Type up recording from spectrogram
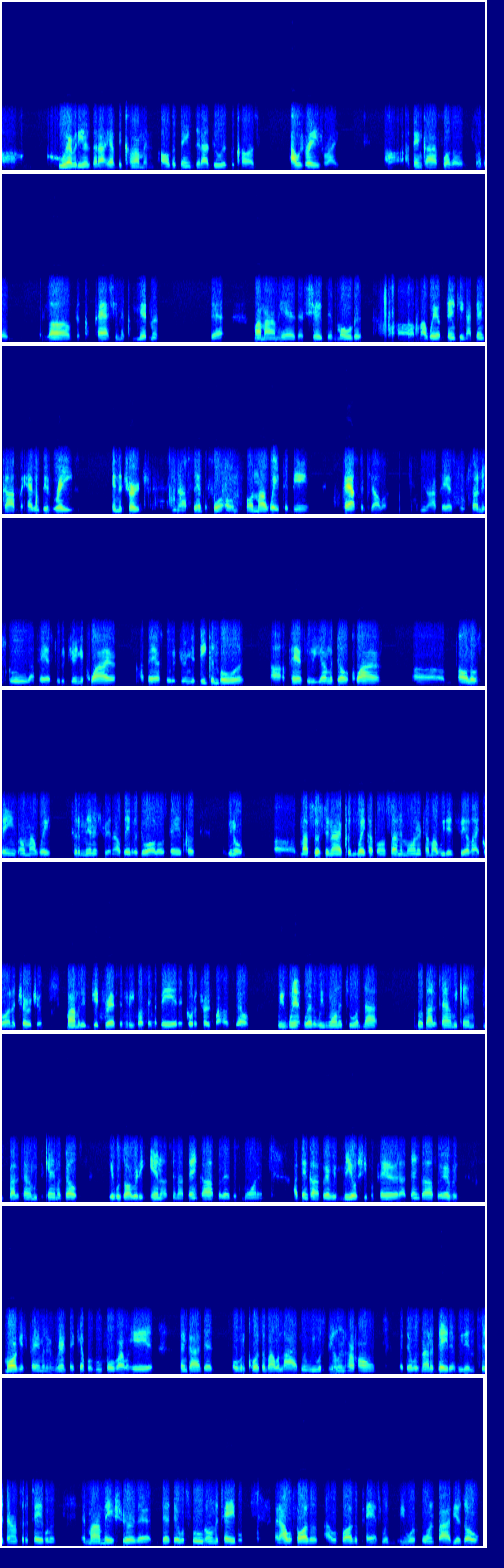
Uh, whoever it is that I have become and all the things that I do is because I was raised right. Uh, I thank God for the for the love, the compassion, the commitment that my mom had that shaped and molded uh, my way of thinking. I thank God for having been raised in the church. You know, I've said before on on my way to being Pastor Keller. You know, I passed through Sunday school. I passed through the junior choir. I passed through the junior deacon board. Uh, I passed through the young adult choir. Uh, all those things on my way to the ministry, and I was able to do all those things because, you know, uh, my sister and I couldn't wake up on Sunday morning talking about we didn't feel like going to church or Mama didn't get dressed and leave us in the bed and go to church by herself. We went whether we wanted to or not. But by the time we came, by the time we became adults, it was already in us, and I thank God for that this morning. I thank God for every meal she prepared. I thank God for every mortgage payment and rent that kept a roof over our head. Thank God that over the course of our lives, when we were still in her home, that there was not a day that we didn't sit down to the table and and mom made sure that that there was food on the table. And our father, our father passed when we were four and five years old.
